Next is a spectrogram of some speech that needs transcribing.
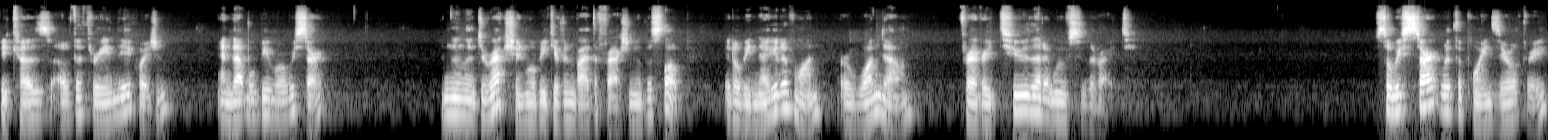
because of the 3 in the equation, and that will be where we start. And then the direction will be given by the fraction of the slope. It'll be negative 1, or 1 down, for every 2 that it moves to the right. So we start with the point 0, 3,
